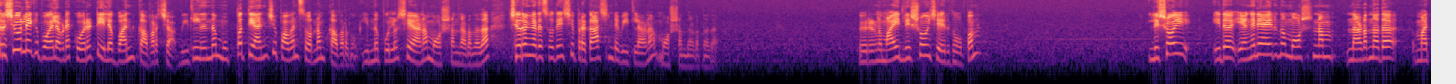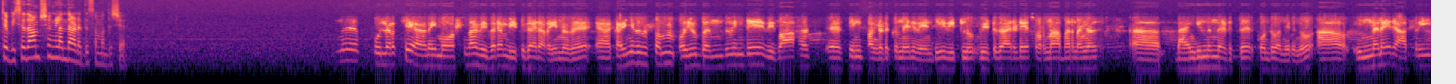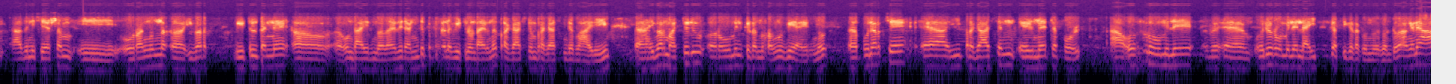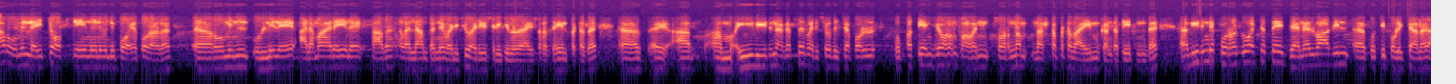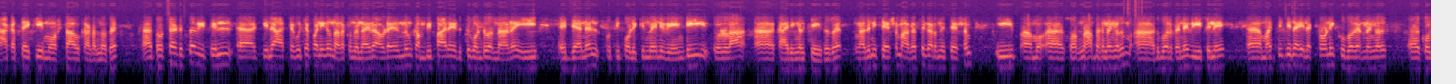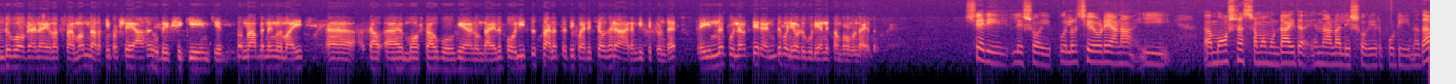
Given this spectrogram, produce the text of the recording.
തൃശൂരിലേക്ക് പോയാൽ അവിടെ കൊരട്ടിയിലെ വൻ കവർച്ച. വീട്ടിൽ നിന്ന് മുപ്പത്തി അഞ്ച് പവൻ സ്വർണം കവർന്നു. ഇന്ന് പുലർച്ചെയാണ് മോഷണം നടന്നത്. ചിറങ്ങര സ്വദേശി പ്രകാശിന്റെ വീട്ടിലാണ് മോഷണം നടന്നത്. വിവരങ്ങളുമായി ലിഷോയ് ചേരുന്നു ഒപ്പം. ലിഷോയ് ഇത് എങ്ങനെയായിരുന്നു മോഷണം നടന്നത്? മറ്റ് വിശദാംശങ്ങൾ എന്താണ് ഇത് സംബന്ധിച്ച്? ഇന്ന് പുലർച്ചെയാണ് ഈ മോഷണ വിവരം വീട്ടുകാർ അറിയുന്നത്. കഴിഞ്ഞ ദിവസം ഒരു ബന്ധുവിന്റെ വിവാഹത്തിൽ പങ്കെടുക്കുന്നതിന് വേണ്ടി വീട്ടിൽ വീട്ടുകാരുടെ സ്വർണാഭരണങ്ങൾ ബാങ്കിൽ നിന്ന് എടുത്ത് കൊണ്ടുവന്നിരുന്നു. ആ, ഇന്നലെ രാത്രി അതിനുശേഷം ഈ ഉറങ്ങുന്ന ഇവർ വീട്ടിൽ തന്നെ ഉണ്ടായിരുന്നു. അതായത് രണ്ട് പേരാണ് വീട്ടിലുണ്ടായിരുന്നത് പ്രകാശനും പ്രകാശിന്റെ ഭാര്യയും. ഇവർ മറ്റൊരു റൂമിൽ കിടന്നുറങ്ങുകയായിരുന്നു. പുലർച്ചെ ഈ പ്രകാശൻ എഴുന്നേറ്റപ്പോൾ ഒരു റൂമിലെ ഒരു റൂമിലെ ലൈറ്റ് കത്തി കിടക്കുന്നത് കൊണ്ട്. അങ്ങനെ ആ റൂമിൽ ലൈറ്റ് ഓഫ് ചെയ്യുന്നതിന് വേണ്ടി പോയപ്പോഴാണ് റൂമിൽ ഉള്ളിലെ അലമാരയിലെ സാധനങ്ങളെല്ലാം തന്നെ വലിച്ചു വാരിയിട്ടിരിക്കുന്നതായി ശ്രദ്ധയിൽപ്പെട്ടത്. ആ, ആ, ആം, ഈ വീടിനകത്ത് പരിശോധിച്ചപ്പോൾ മുപ്പത്തിയഞ്ചോളം പവൻ സ്വർണം നഷ്ടപ്പെട്ടതായും കണ്ടെത്തിയിട്ടുണ്ട്. ആ, വീടിന്റെ പുറകുവശത്തെ ജനൽവാതിൽ ആ, കുത്തിപ്പൊളിച്ചാണ് അകത്തേക്ക് മോഷ്ടാവ് കടന്നത്. ആ, തൊട്ടടുത്ത വീട്ടിൽ ചില അറ്റകുറ്റപ്പണികൾ നടക്കുന്നുണ്ടായിരുന്നു. അവിടെ നിന്നും കമ്പിപ്പാര എടുത്തു കൊണ്ടുവന്നാണ് ഈ ജനൽ കുത്തിപ്പൊളിക്കുന്നതിന് വേണ്ടി ഉള്ള കാര്യങ്ങൾ ചെയ്തത്. അതിനുശേഷം അകത്ത് കടന്ന ശേഷം ഈ സ്വർണാഭരണങ്ങളും അതുപോലെ തന്നെ വീട്ടിലെ മറ്റു ചില ഇലക്ട്രോണിക് ഉപകരണങ്ങൾ കൊണ്ടുപോകാനായുള്ള ശ്രമം നടത്തി. പക്ഷേ അത് ഉപേക്ഷിക്കുകയും ചെയ്തു. സ്വർണാഭരണങ്ങളുമായി മോഷ്ടാവ് പോവുകയാണ് ഉണ്ടായത്. പോലീസ് സ്ഥലത്തെത്തി പരിശോധന ആരംഭിച്ചിട്ടുണ്ട്. ഇന്ന് പുലർച്ചെ രണ്ട് മണിയോടുകൂടിയാണ് സംഭവം ഉണ്ടായത്. ശരി ലിഷോയ്. പുലർച്ചെയോടെയാണ് ഈ മോഷണ ശ്രമം ഉണ്ടായത് എന്നാണ് ലിഷോയ് റിപ്പോർട്ട് ചെയ്യുന്നത്.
